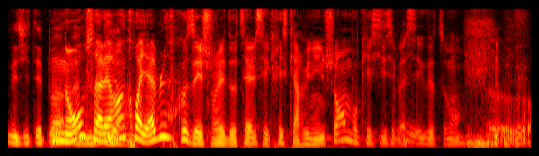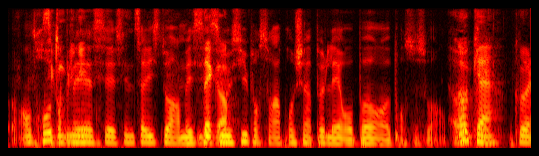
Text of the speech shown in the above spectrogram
n'hésitez pas. Non, ça a l'air incroyable. Pourquoi vous avez changé d'hôtel? C'est Chris qui a ruiné une chambre ou qu'est-ce qui s'est passé exactement? Euh, entre autres, compliqué. mais c'est une sale histoire. Mais c'est aussi pour se rapprocher un peu de l'aéroport euh, pour ce soir. Ok, cool.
